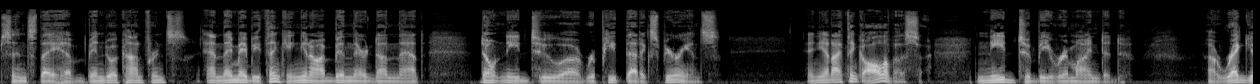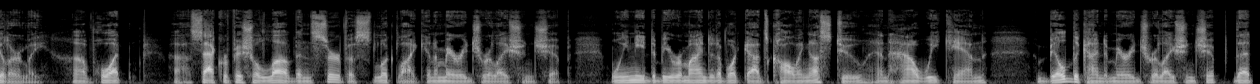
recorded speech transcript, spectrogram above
since they have been to a conference, and they may be thinking, you know, I've been there, done that, don't need to uh, repeat that experience. And yet, I think all of us need to be reminded uh, regularly of what uh, sacrificial love and service look like in a marriage relationship. We need to be reminded of what God's calling us to and how we can build the kind of marriage relationship that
